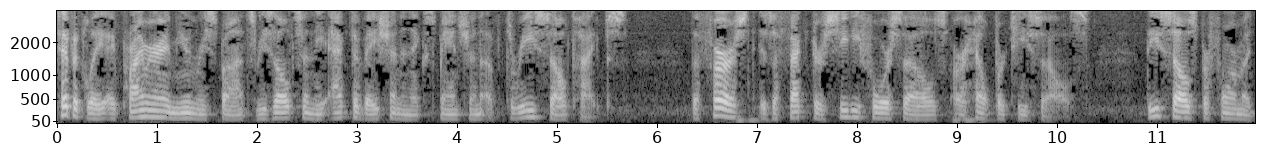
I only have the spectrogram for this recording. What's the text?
Typically, a primary immune response results in the activation and expansion of three cell types. The first is effector CD4 cells or helper T cells. These cells perform a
